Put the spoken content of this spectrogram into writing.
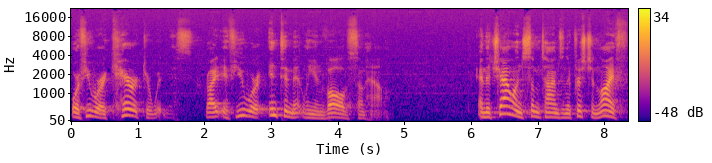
or if you were a character witness, right? If you were intimately involved somehow. And the challenge sometimes in the Christian life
